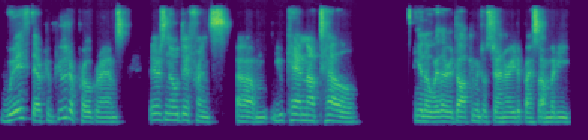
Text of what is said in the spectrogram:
with their computer programs, there's no difference. Um, you cannot tell, you know, whether a document was generated by somebody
